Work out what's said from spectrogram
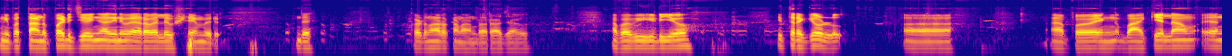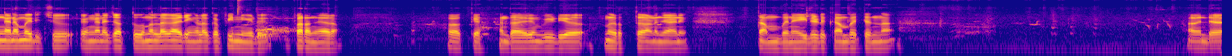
ഇനിയിപ്പോൾ തണുപ്പ് അടിച്ചു കഴിഞ്ഞാൽ അതിന് വേറെ വല്ല വിഷയം വരും. എന്തേ കിടന്ന് നടക്കണുണ്ടോ രാജാവ്. അപ്പോൾ വീഡിയോ ഇത്രയൊക്കെ ഉള്ളൂ. അപ്പോൾ എങ് ബാക്കിയെല്ലാം എങ്ങനെ മരിച്ചു എങ്ങനെ ചത്തു എന്നുള്ള കാര്യങ്ങളൊക്കെ പിന്നീട് പറഞ്ഞുതരാം. ഓക്കെ എന്തായാലും വീഡിയോ നിർത്തുകയാണ് ഞാൻ. തമ്പനയിലെടുക്കാൻ പറ്റുന്ന അവന്റെ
